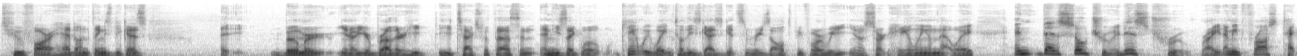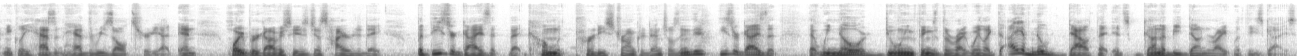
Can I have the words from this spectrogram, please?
too far ahead on things because. uh, Boomer, you know, your brother, he he texts with us and, and he's like, Well, can't we wait until these guys get some results before we, you know, start hailing them that way? And that is so true. It is true, right? I mean, Frost technically hasn't had the results here yet, and Hoiberg obviously is just hired today. But these are guys that, that come with pretty strong credentials, and these, these are guys that that we know are doing things the right way. Like I have no doubt that it's gonna be done right with these guys.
